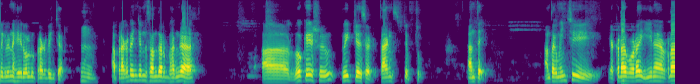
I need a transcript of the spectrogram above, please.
మిగిలిన హీరోలు ప్రకటించారు. ఆ ప్రకటించిన సందర్భంగా లోకేష్ ట్వీట్ చేశాడు థ్యాంక్స్ చెప్తూ. అంతే. అంతకుమించి ఎక్కడా కూడా ఈయన ఎక్కడా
